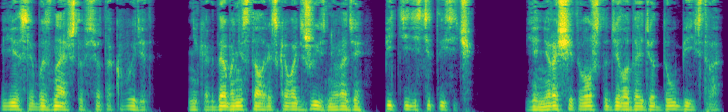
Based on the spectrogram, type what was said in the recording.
Если бы знать, что все так выйдет, никогда бы не стал рисковать жизнью ради пятидесяти тысяч. Я не рассчитывал, что дело дойдет до убийства.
